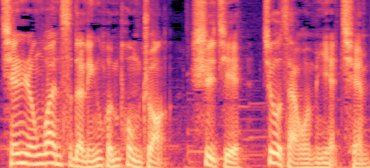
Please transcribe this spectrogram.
千人万次的灵魂碰撞，世界就在我们眼前。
